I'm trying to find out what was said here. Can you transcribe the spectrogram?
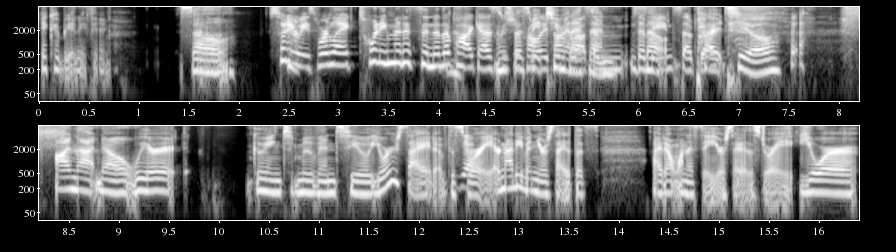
it could be anything. So. So, anyways, we're like 20 minutes into the podcast. We're We should supposed to be probably two talk about minutes the, in. the So, main subject. Part two. On that note, we're going to move into your side of the Yeah. story, or not even your side. Let's. I don't want to say your side of the story. Your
